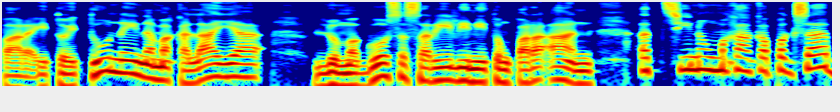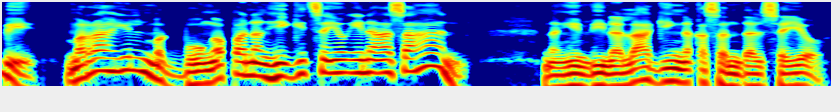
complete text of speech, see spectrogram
para ito'y tunay na makalaya, lumago sa sarili nitong paraan at sinong makakapagsabi, marahil magbunga pa ng higit sa iyong inaasahan, nang hindi na laging nakasandal sa iyo.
